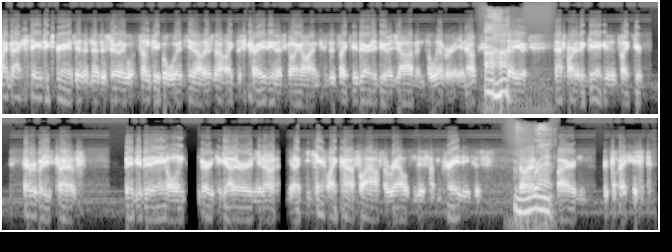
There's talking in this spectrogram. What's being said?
my backstage experience isn't necessarily what some people would. You know, there's not like this craziness going on because it's like you're there to do a job and deliver. You know, Uh-huh. so you're that's part of the gig. Is it's like you're everybody's kind of maybe a bit anal and very together, and you know, you know, you can't like kind of fly off the rails and do something crazy because Right. fired and replaced.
